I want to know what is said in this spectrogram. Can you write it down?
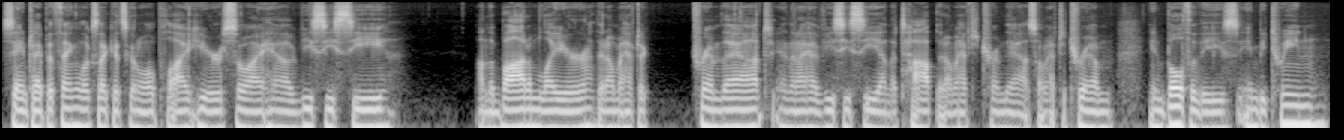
same type of thing looks like it's going to apply here. So I have VCC on the bottom layer that I'm going to have to trim that. And then I have VCC on the top that I'm going to have to trim that. So I'm going to have to trim in both of these in between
